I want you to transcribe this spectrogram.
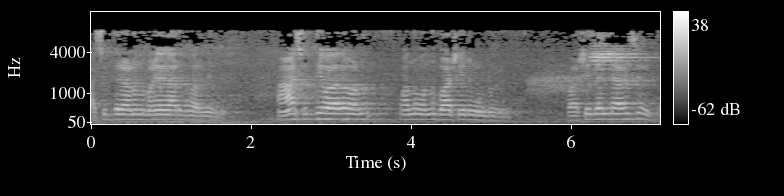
അശുദ്ധരാണെന്ന് പഴയ കാലത്ത് പറഞ്ഞിരുന്നു. ആ ശുദ്ധിവാദമാണ് വന്ന് വന്ന് ഭാഷയിലും കൊണ്ടുവരുന്നത്. ഭാഷയിൽ അതിന്റെ ആവശ്യമില്ല.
